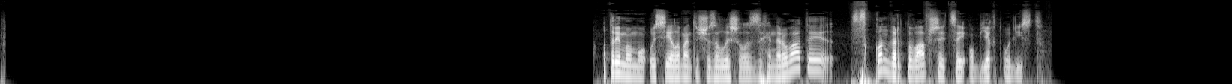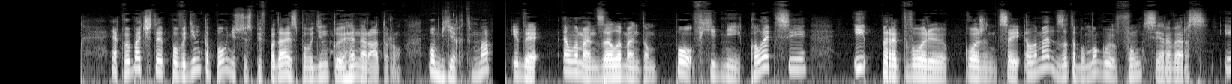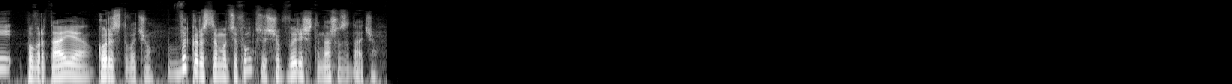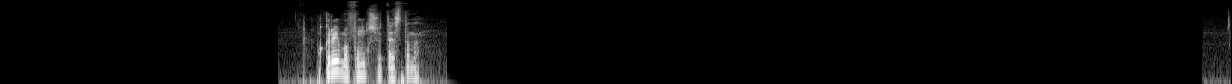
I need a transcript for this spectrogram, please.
Отримаємо усі елементи, що залишилось згенерувати, сконвертувавши цей об'єкт у ліст. Як ви бачите, поведінка повністю співпадає з поведінкою генератору. Об'єкт map іде елемент за елементом по вхідній колекції і перетворює кожен цей елемент за допомогою функції reverse і повертає користувачу. Використаємо цю функцію, щоб вирішити нашу задачу. Покриємо функцію тестами.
